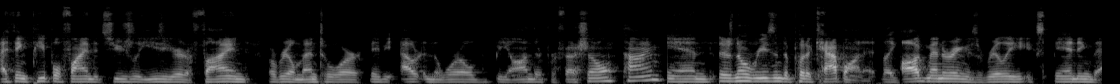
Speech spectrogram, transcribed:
I think people find it's usually easier to find a real mentor maybe out in the world beyond their professional time. And there's no reason to put a cap on it. Like augmentoring is really expanding the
